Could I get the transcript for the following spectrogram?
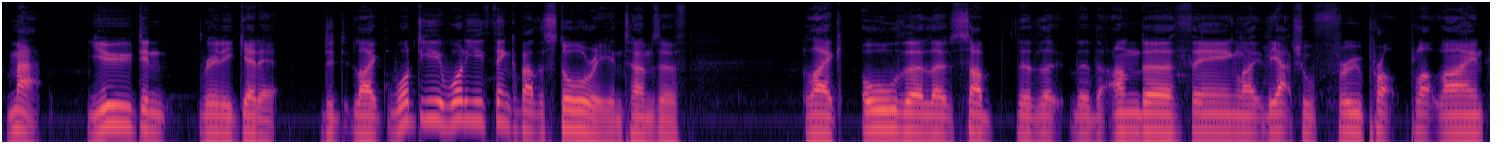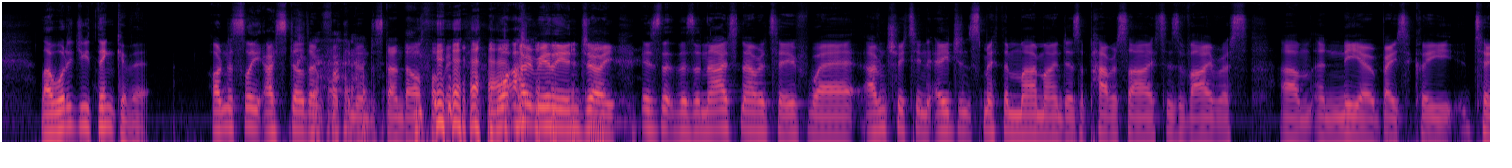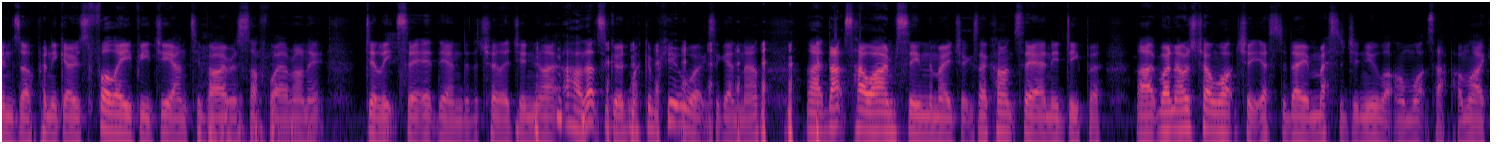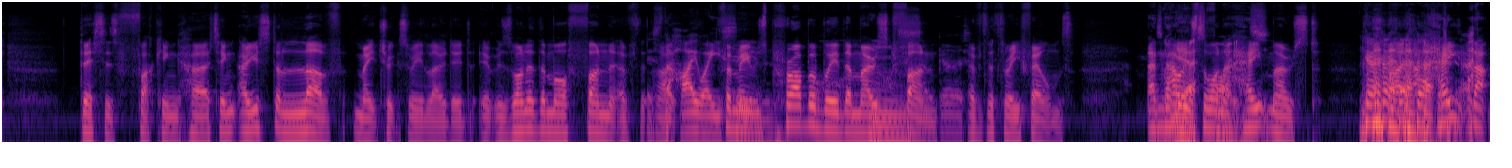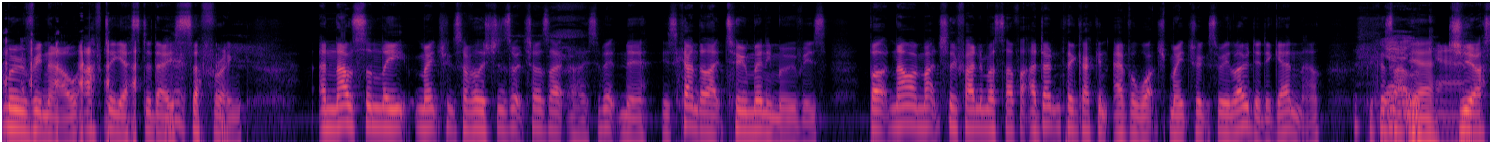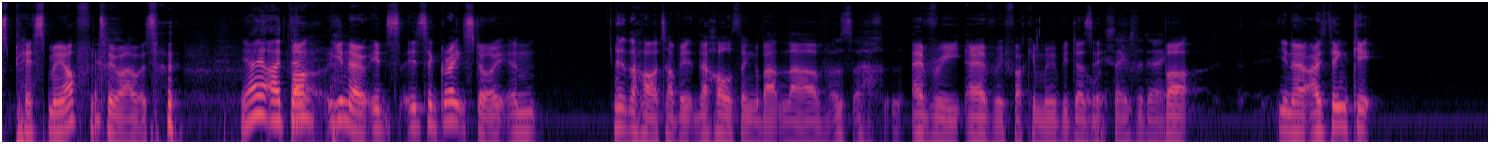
matt you didn't really get it did like what do you what do you think about the story in terms of like all the, the sub the, the the the under thing like the actual through plot plot line like what did you think of it Honestly, I still don't fucking understand half of it. what I really enjoy is that there's a nice narrative where I'm treating Agent Smith in my mind as a parasite, as a virus, um, and Neo basically turns up and he goes full AVG antivirus software on it, deletes it at the end of the trilogy, and you're like, oh, that's good, my computer works again now. Like that's how I'm seeing the Matrix. I can't see it any deeper. Like when I was trying to watch it yesterday and messaging you lot on WhatsApp, I'm like this is fucking hurting. I used to love Matrix Reloaded. It was one of the more fun of the. It's like, the highway for me, it was scene. probably the oh, most fun good. of the three films. And now it's the one I hate most. Like, I hate that movie now after yesterday's suffering. And now suddenly Matrix Revolutions, which I was like, oh, it's a bit meh. It's kind of like too many movies. But now I'm actually finding myself, I don't think I can ever watch Matrix Reloaded again now. Because Yeah, that would Yeah. just piss me off for two hours. yeah i think but you know, it's it's a great story, and at the heart of it, the whole thing about love, as ugh, every every fucking movie does Always it. saves the day. But you know, I think it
